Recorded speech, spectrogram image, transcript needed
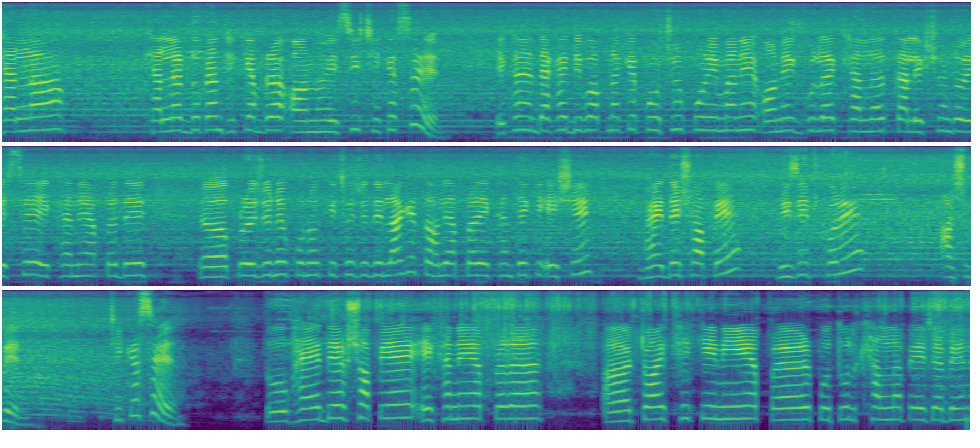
খেলনা খেলনার দোকান থেকে আমরা অন হয়েছি ঠিক আছে? এখানে দেখাই দিব আপনাকে প্রচুর পরিমাণে অনেকগুলা খেলনার কালেকশন রয়েছে। এখানে আপনাদের প্রয়োজনীয় কোনো কিছু যদি লাগে তাহলে আপনারা এখান থেকে এসে ভাইদের শপে ভিজিট করে আসবেন। ঠিক আছে? তো ভাইদের শপে এখানে আপনারা টয় থেকে নিয়ে আপনার পুতুল খেলনা পেয়ে যাবেন।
